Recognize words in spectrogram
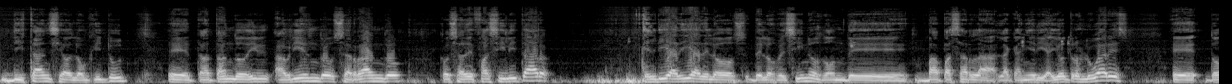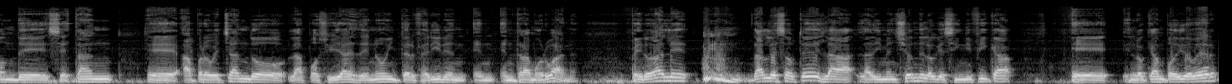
distancia o longitud, tratando de ir abriendo, cerrando, cosa de facilitar el día a día de los, de los vecinos donde va a pasar la, cañería. Hay otros lugares donde se están aprovechando las posibilidades de no interferir en, en, en trama urbana. Pero darle, darles a ustedes la, la dimensión de lo que significa, eh, en lo que han podido ver,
